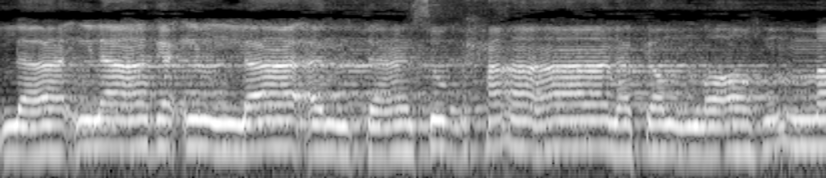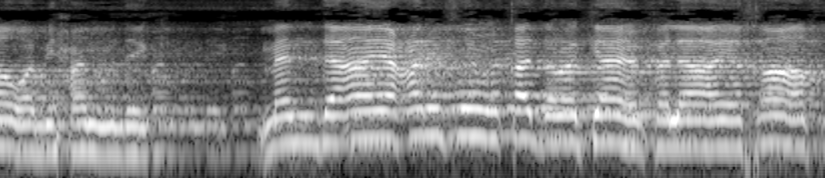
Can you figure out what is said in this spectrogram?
لا إله إلا أنت سبحانك اللهم وبحمدك. من ذا يعرف قدرك فلا يخاف.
